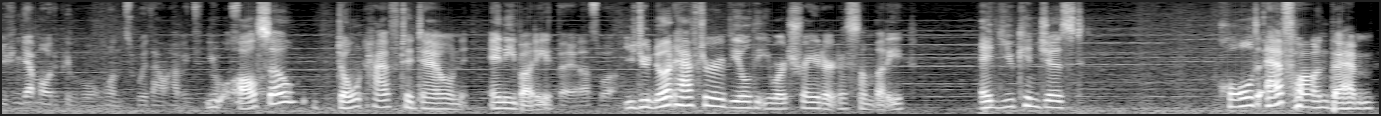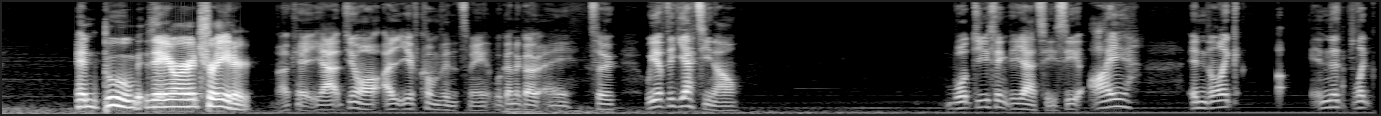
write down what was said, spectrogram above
You can get multiple people at once without having to. You knock someone. also don't have to down anybody. There. That's what. You do not have to reveal that you are a traitor to somebody. And you can just hold F on them and boom, they are a traitor. Okay. Yeah. Do you know what? I, you've convinced me. We're gonna go A. So we have the Yeti now. What do you think the Yeti? See, I, in like, uh, in the like,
